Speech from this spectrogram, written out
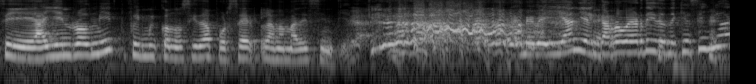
Sí, ahí en Rosemead fui muy conocida por ser la mamá de Cintia. me veían y el carro verde y donde que señora,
